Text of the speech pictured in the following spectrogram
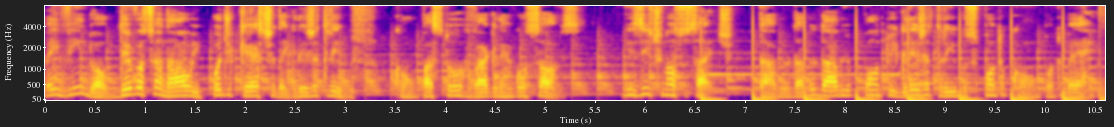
Bem-vindo ao devocional e podcast da Igreja Tribos, com o pastor Wagner Gonçalves. Visite o nosso site www.igrejatribos.com.br.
